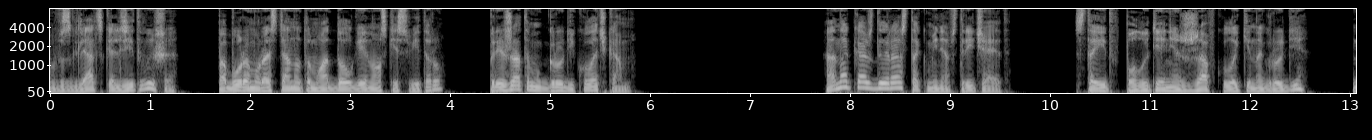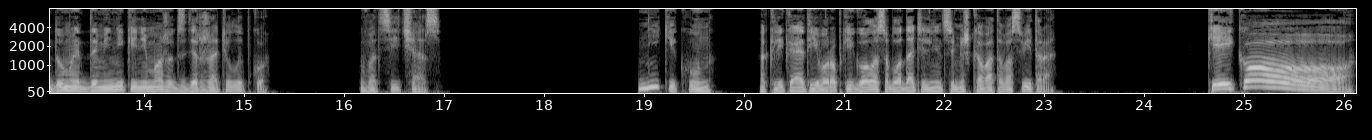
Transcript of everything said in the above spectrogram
Взгляд скользит выше, по бурому растянутому от долгой носки свитеру, прижатым к груди кулачкам. Она каждый раз так меня встречает. Стоит в полутени, сжав кулаки на груди, думает Доминик и не может сдержать улыбку. Вот сейчас. Ники Кун, окликает его робкий голос обладательницы мешковатого свитера. «Кейко!»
